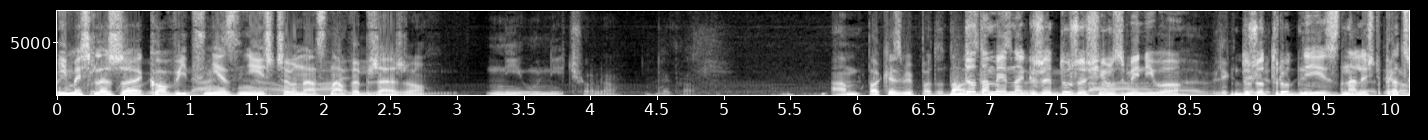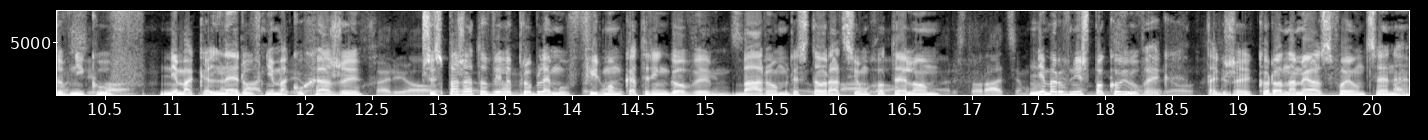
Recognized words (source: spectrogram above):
I myślę, że COVID nie zniszczył nas na wybrzeżu. Dodam jednak, że dużo się zmieniło. Dużo trudniej jest znaleźć pracowników. Nie ma kelnerów, nie ma kucharzy. Przysparza to wiele problemów firmom cateringowym, barom, restauracjom, hotelom. Nie ma również pokojówek, także korona miała swoją cenę.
